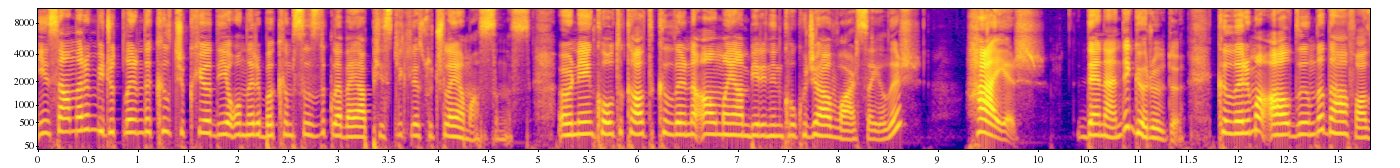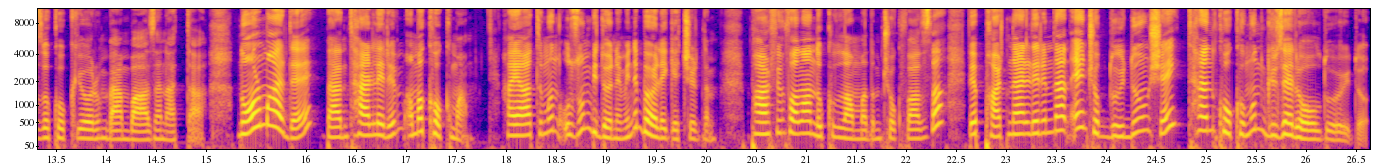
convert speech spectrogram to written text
İnsanların vücutlarında kıl çıkıyor diye onları bakımsızlıkla veya pislikle suçlayamazsınız. Örneğin koltuk altı kıllarını almayan birinin kokacağı varsayılır. Hayır denen de görüldü. Kıllarımı aldığımda daha fazla kokuyorum ben bazen hatta. Normalde ben terlerim ama kokmam. Hayatımın uzun bir dönemini böyle geçirdim. Parfüm falan da kullanmadım çok fazla ve partnerlerimden en çok duyduğum şey ten kokumun güzel olduğuydu.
